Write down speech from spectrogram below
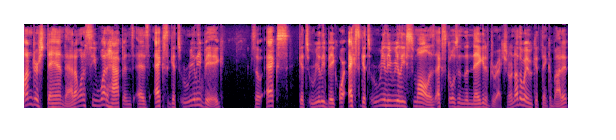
understand that, I want to see what happens as x gets really big. So x gets really big, or x gets really, really small as x goes in the negative direction. Or another way we could think about it,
